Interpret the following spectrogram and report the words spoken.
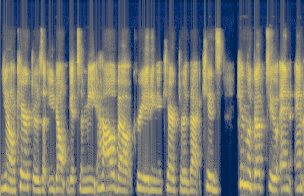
you know, characters that you don't get to meet. How about creating a character that kids can look up to? And and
